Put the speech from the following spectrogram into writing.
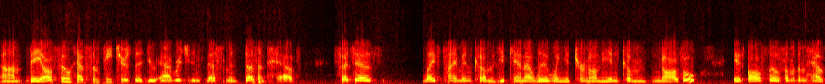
Um, they also have some features that your average investment doesn't have, such as lifetime income that you can't outlive when you turn on the income nozzle. It also some of them have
